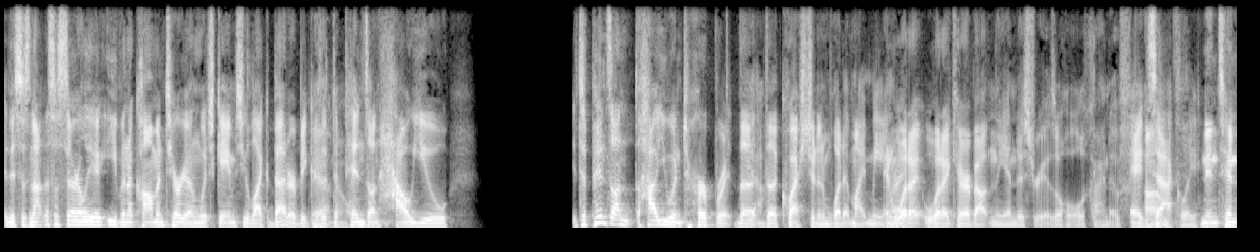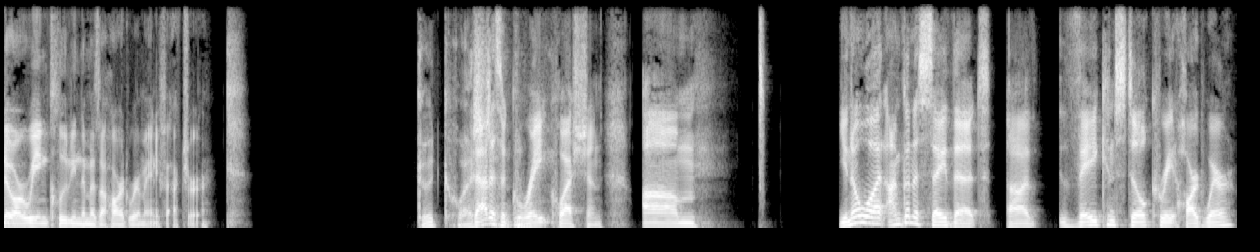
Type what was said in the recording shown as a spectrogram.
This is not necessarily even a commentary on which games you like better because Yeah, it no. depends on how you. It depends on how you interpret the Yeah. the question and what it might mean. And right? what I what I care about in the industry as a whole, kind of Um, Exactly. Nintendo, are we including them as a hardware manufacturer? Good question. That is a great question. Um, you know what? I'm going to say that uh, they can still create hardware,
